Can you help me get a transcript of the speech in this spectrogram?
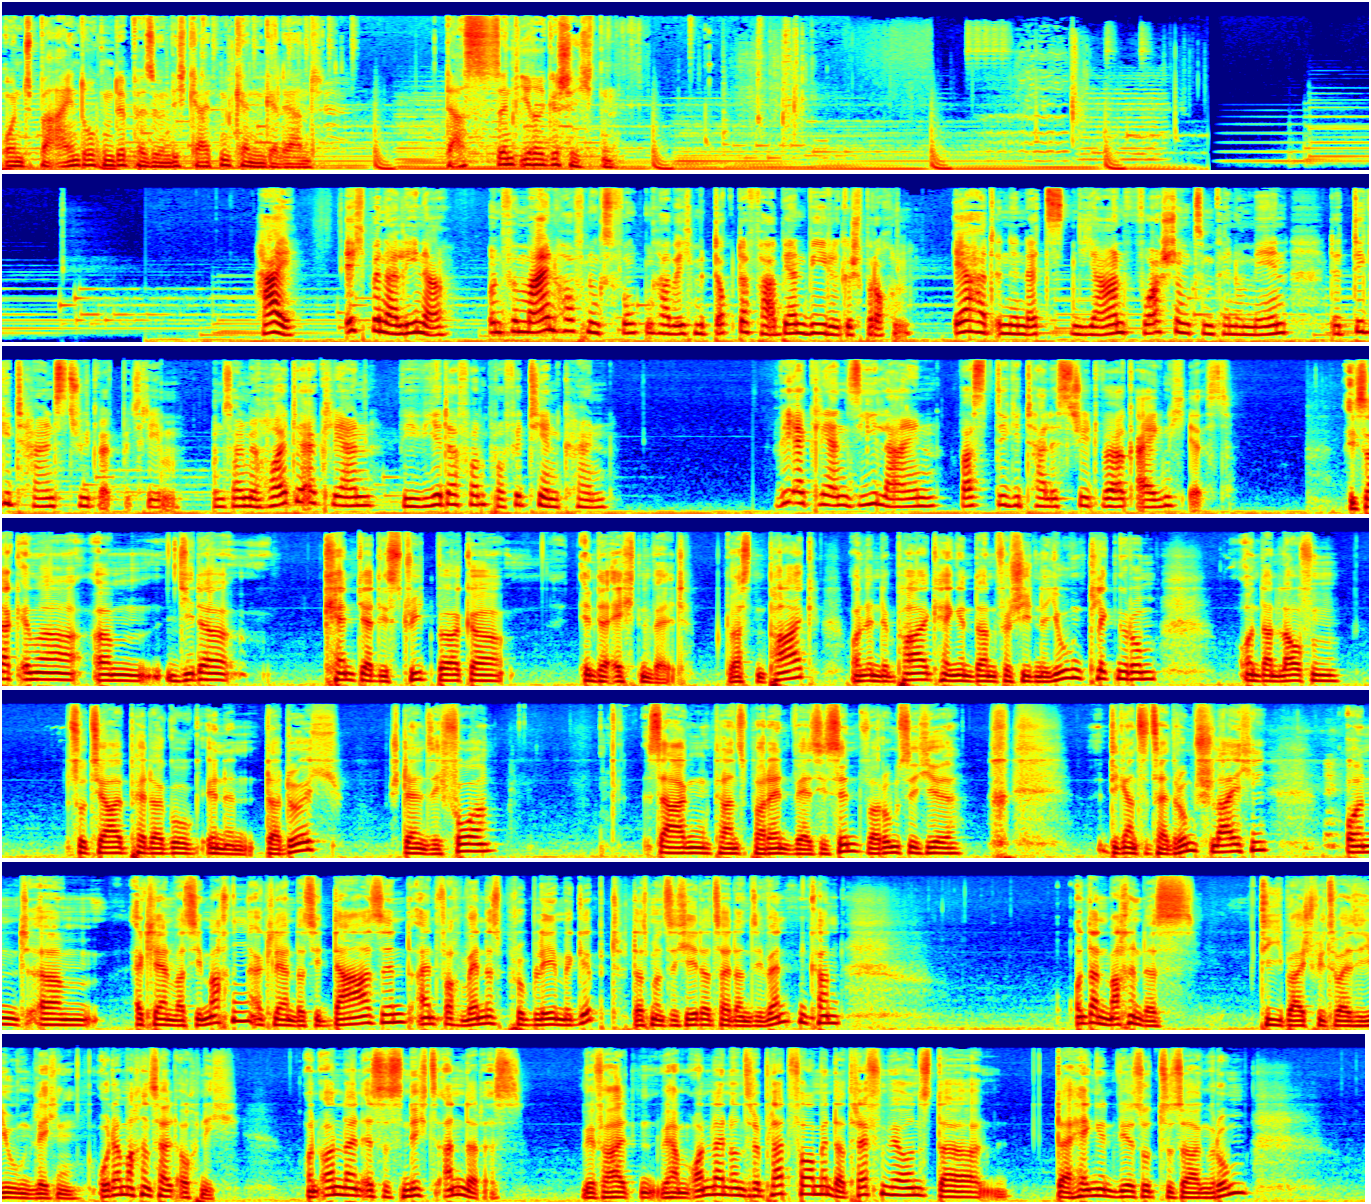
und beeindruckende Persönlichkeiten kennengelernt. Das sind ihre Geschichten. Hi, ich bin Alina und für meinen Hoffnungsfunken habe ich mit Dr. Fabian Wiedel gesprochen. Er hat in den letzten Jahren Forschung zum Phänomen der digitalen Streetwork betrieben und soll mir heute erklären, wie wir davon profitieren können. Wie erklären Sie Laien, was digitales Streetwork eigentlich ist? Ich sag immer, ähm, jeder kennt ja die Streetworker in der echten Welt. Du hast einen Park und in dem Park hängen dann verschiedene Jugendklicken rum und dann laufen SozialpädagogInnen da durch, stellen sich vor, sagen transparent, wer sie sind, warum sie hier die ganze Zeit rumschleichen und ähm, erklären, was sie machen, erklären, dass sie da sind, einfach wenn es Probleme gibt, dass man sich jederzeit an sie wenden kann. Und dann machen das die beispielsweise Jugendlichen oder machen es halt auch nicht. Und online ist es nichts anderes. Wir verhalten, wir haben online unsere Plattformen, da treffen wir uns, da, da hängen wir sozusagen rum.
